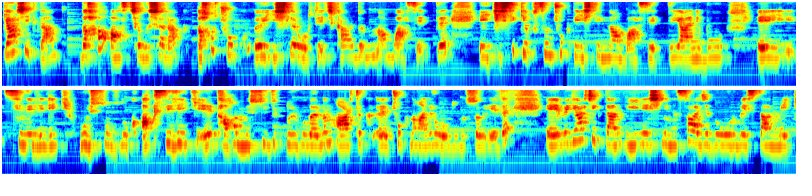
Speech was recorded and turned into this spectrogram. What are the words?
gerçekten daha az çalışarak daha çok e, işler ortaya çıkardığından bahsetti. E, kişilik yapısının çok değiştiğinden bahsetti. Yani bu e, sinirlilik, huysuzluk, aksilik, e, tahammülsüzlük duygularının artık çok nadir olduğunu söyledi. Ve gerçekten iyileşmenin sadece doğru beslenmek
